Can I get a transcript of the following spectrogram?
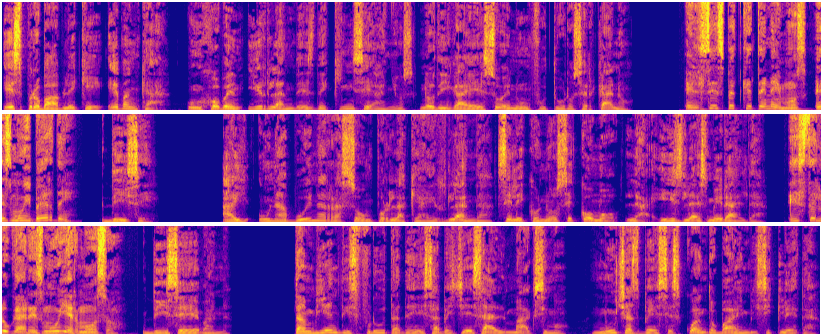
Es probable que Evan K., un joven irlandés de 15 años, no diga eso en un futuro cercano. El césped que tenemos es muy verde. Dice, hay una buena razón por la que a Irlanda se le conoce como la Isla Esmeralda. Este lugar es muy hermoso. Dice Evan. También disfruta de esa belleza al máximo, muchas veces cuando va en bicicleta.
